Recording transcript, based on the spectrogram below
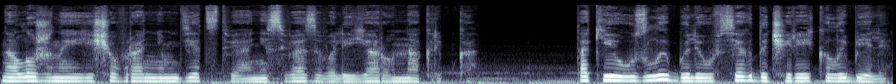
Наложенные еще в раннем детстве, они связывали Яру накрепко – Такие узлы были у всех дочерей колыбели.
